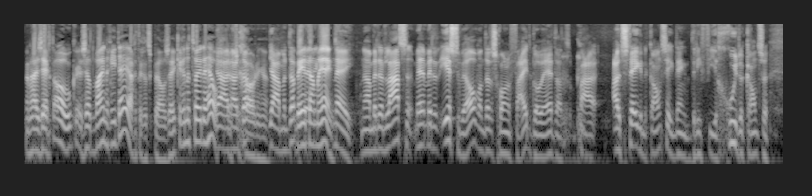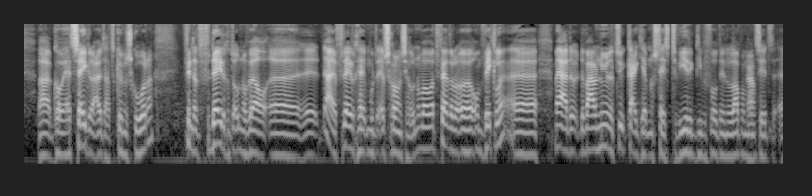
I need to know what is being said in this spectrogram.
En hij zegt ook, er zat weinig idee achter het spel. Zeker in de tweede helft. Ja, nou, Groningen. ja, maar dat Ben je het daarmee eens? Nee, nou, met het laatste, met, met het eerste wel, want dat is gewoon een feit. Go Ahead had een paar uitstekende kansen. Ik denk drie, vier goede kansen waar Go Ahead zeker uit had kunnen scoren. Ik vind dat het verdedigend ook nog wel, eh eh, nou, ja, verdedigend moet Groningen zich ook nog wel wat verder eh, ontwikkelen. Eh, maar ja, er, waren nu natuurlijk, kijk, je hebt nog steeds Twierik die bijvoorbeeld in de lappenmand zit. eh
